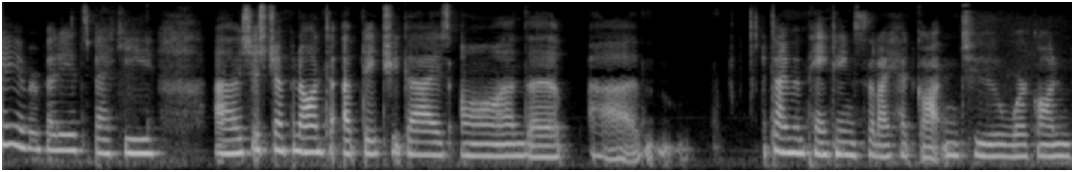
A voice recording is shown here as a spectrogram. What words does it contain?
Hey everybody, it's Becky. Uh, I was just jumping on to update you guys on the uh, diamond paintings that I had gotten to work on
